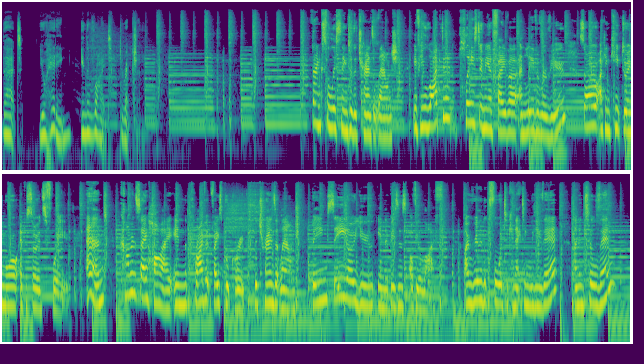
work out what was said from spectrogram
that you're heading in the right direction. Thanks for listening to the Transit Lounge. If you liked it, please do me a favor and leave a review so I can keep doing more episodes for you. And come and say hi in the private Facebook group, The Transit Lounge, being CEO you in the business of your life. I really look forward to connecting with you there. And until then,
